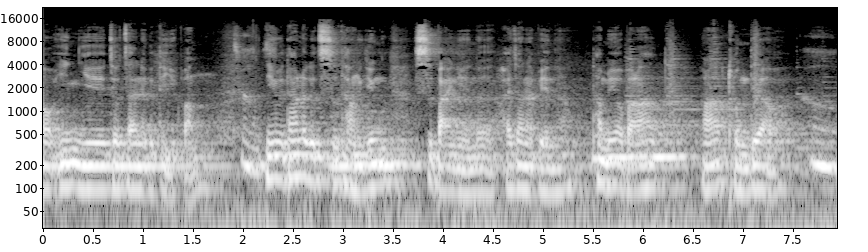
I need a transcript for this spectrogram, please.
哦，阴爷就在那个地方。这样子，因为他那个祠堂已经四百年了，还在那边呢，他没有把它把它吞掉，嗯，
